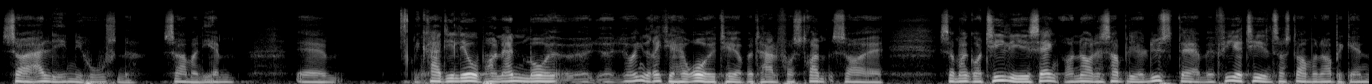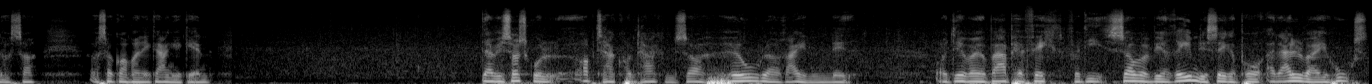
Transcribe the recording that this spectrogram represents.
så er alle inde i husene. Så er man hjemme. Øh, det klart, de lever på en anden måde. Øh, det var ikke rigtig at have råd til at betale for strøm, så, øh, så man går tidligt i seng, og når det så bliver lyst der ved fire tiden, så står man op igen, og så, og så går man i gang igen. Da vi så skulle optage kontakten, så høvler regnen ned. Og det var jo bare perfekt, fordi så var vi rimelig sikre på, at alle var i hus,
